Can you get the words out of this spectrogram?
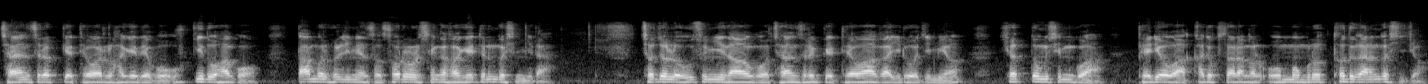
자연스럽게 대화를 하게 되고 웃기도 하고 땀을 흘리면서 서로를 생각하게 되는 것입니다. 저절로 웃음이 나오고 자연스럽게 대화가 이루어지며 협동심과 배려와 가족사랑을 온몸으로 터득하는 것이죠.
